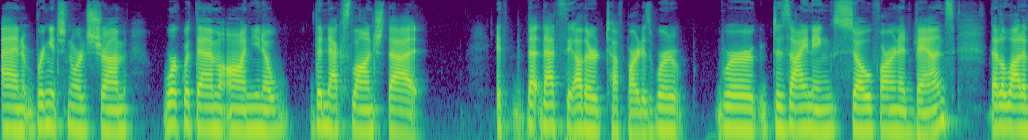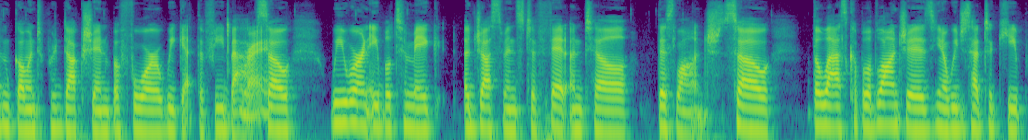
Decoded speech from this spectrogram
and bring it to Nordstrom, work with them on, you know, the next launch that it, that that's the other tough part is we're we're designing so far in advance that a lot of them go into production before we get the feedback. Right. So we weren't able to make adjustments to fit until this launch. So the last couple of launches, you know, we just had to keep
